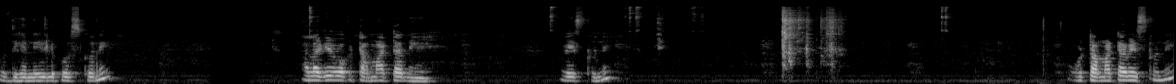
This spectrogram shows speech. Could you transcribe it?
కొద్దిగా నీళ్ళు పోసుకొని అలాగే ఒక టమాటాని వేసుకొని ఒక టమాటా వేసుకొని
